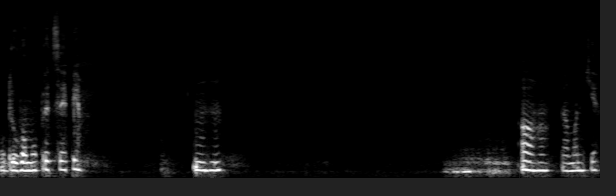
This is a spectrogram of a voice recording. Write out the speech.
У другому прицепі. Угу. Ага, там он є.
